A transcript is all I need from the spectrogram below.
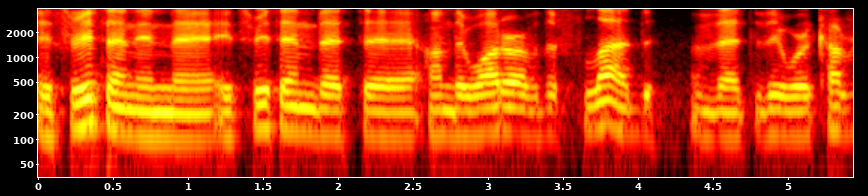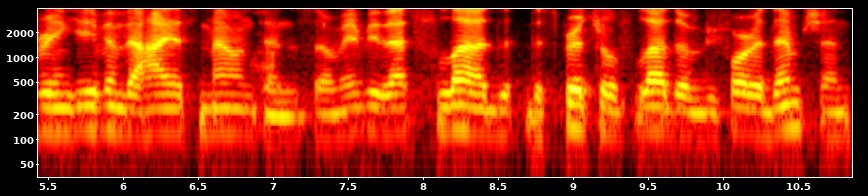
It's written in. Uh, it's written that uh, on the water of the flood that they were covering even the highest mountains. So maybe that flood, the spiritual flood of before redemption,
